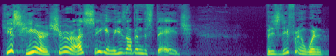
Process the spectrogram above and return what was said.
He's here. Sure, I see him. He's up in the stage. But it's different when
